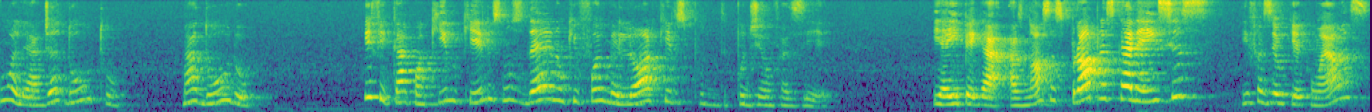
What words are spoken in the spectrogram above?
um olhar de adulto, maduro, e ficar com aquilo que eles nos deram, que foi o melhor que eles podiam fazer. E aí pegar as nossas próprias carências e fazer o que com elas?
